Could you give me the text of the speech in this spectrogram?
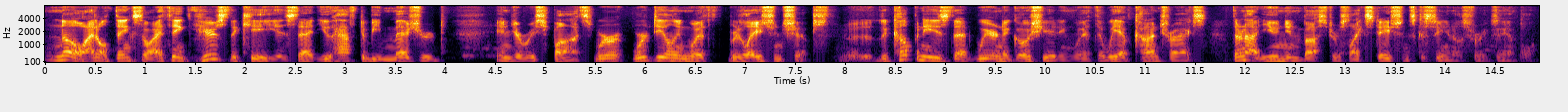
no, I don't think so. I think here's the key is that you have to be measured in your response. We're we're dealing with relationships. Uh, the companies that we're negotiating with, that we have contracts, they're not union busters like Stations Casinos, for example.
